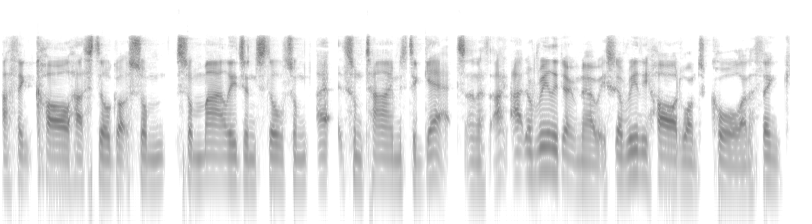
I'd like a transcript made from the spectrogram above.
I think Carl has still got some some mileage and still some uh, some times to get, and I, I really don't know. It's a really hard one to call, and I think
